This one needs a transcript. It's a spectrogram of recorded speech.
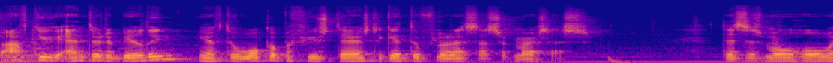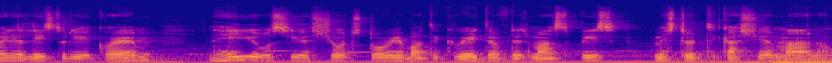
So after you enter the building, you have to walk up a few stairs to get to Florestas Submersas. There's a small hallway that leads to the aquarium, and here you will see a short story about the creator of this masterpiece, Mr. Takashi Amano.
